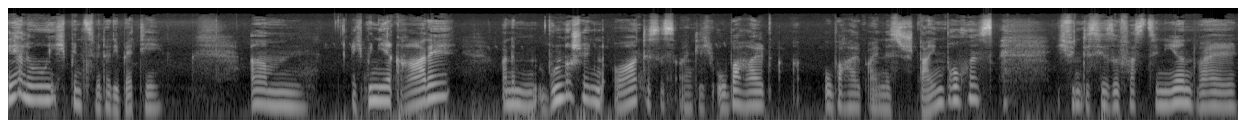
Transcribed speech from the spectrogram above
Hey, hallo, ich bin's wieder, die Betty. Ähm, ich bin hier gerade an einem wunderschönen Ort. Das ist eigentlich oberhalb, oberhalb eines Steinbruches. Ich finde es hier so faszinierend, weil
